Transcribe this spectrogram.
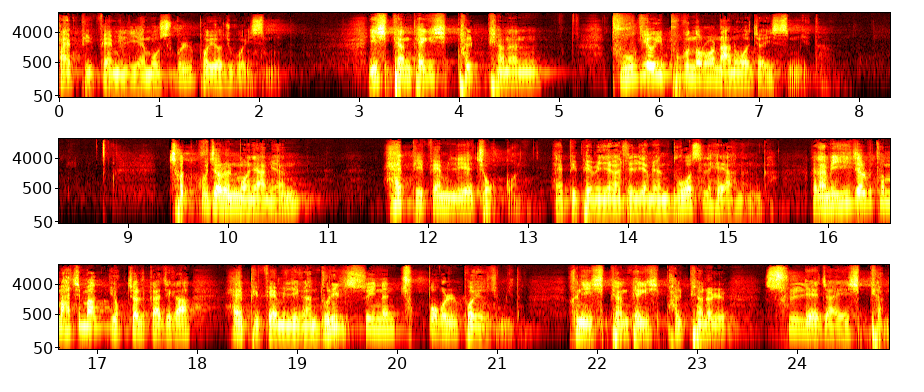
해피 패밀리의 모습을 보여주고 있습니다. 20편 128편은 두 개의 부분으로 나누어져 있습니다. 첫 구절은 뭐냐면 해피 패밀리의 조건, 해피 패밀리가 되려면 무엇을 해야 하는가? 그 다음에 2절부터 마지막 6절까지가 해피 패밀리가 누릴 수 있는 축복을 보여줍니다. 흔히 시편 128편을 순례자의 시편,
